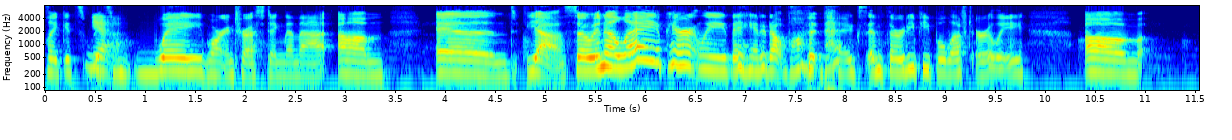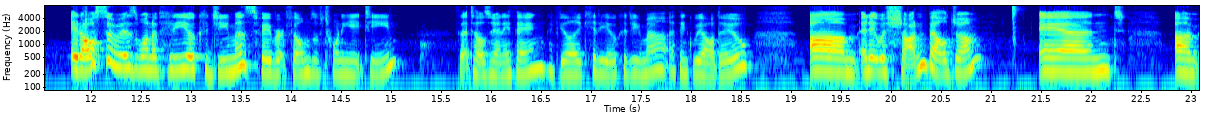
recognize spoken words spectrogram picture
Like it's, Yeah. it's way more interesting than that. Um, and yeah, so in LA, apparently they handed out vomit bags and 30 people left early. Um, it also is one of Hideo Kojima's favorite films of 2018. If that tells you anything, if you like Hideo Kojima, I think we all do. Um, and it was shot in Belgium, and um,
